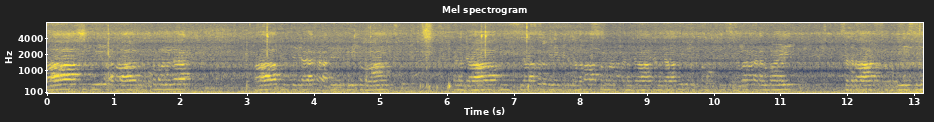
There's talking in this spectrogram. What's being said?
ਆਪ ਦੀ ਅਕਾਲ ਹੁਕਮ ਆਪ ਜੀ ਕਰਦੇ ਵਿਦਵਾਨ ਪੰਜਾਬ ਦੀ ਸਿਆਸਤ ਦੇ ਵਿੱਚ ਲੰਬਾ ਸਮਾਂ ਪੰਜਾਬ, ਪੰਜਾਬੀ ਦੇ ਦੀ ਸੇਵਾ ਕਰਨ ਵਾਲੇ ਸਰਦਾਰ ਸੁਖਬੀਰ ਸਿੰਘ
